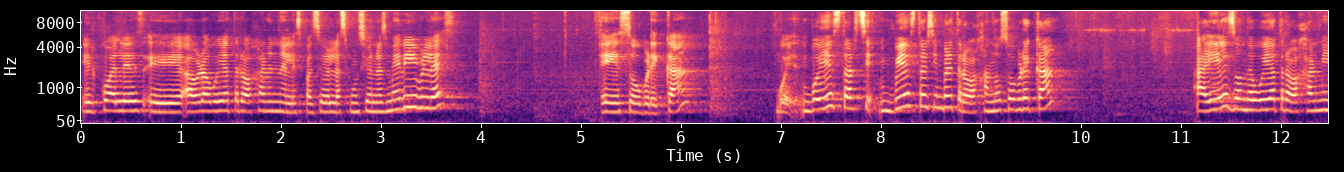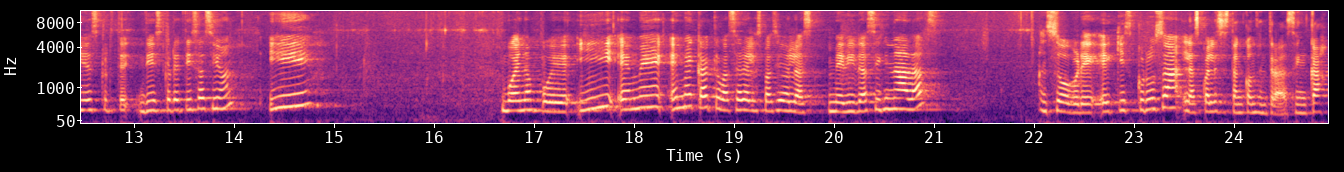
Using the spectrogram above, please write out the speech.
el cual es, eh, ahora voy a trabajar en el espacio de las funciones medibles eh, sobre K. Voy, a estar, voy a estar siempre trabajando sobre K Ahí es donde voy a trabajar mi discretización y bueno, pues y M, MK que va a ser el espacio de las medidas asignadas sobre X cruza, las cuales están concentradas en K.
